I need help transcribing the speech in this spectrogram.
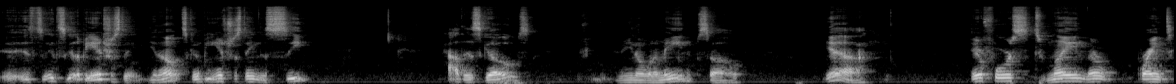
it's it's going to be interesting. You know, it's going to be interesting to see how this goes. You know what I mean? So, yeah, Air Force, Tulane, they're ranked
